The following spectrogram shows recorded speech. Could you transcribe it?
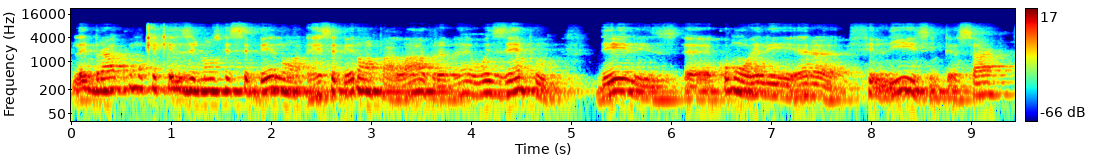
lembrar como que aqueles irmãos receberam, receberam a palavra, né? o exemplo deles, é, como ele era feliz em pensar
